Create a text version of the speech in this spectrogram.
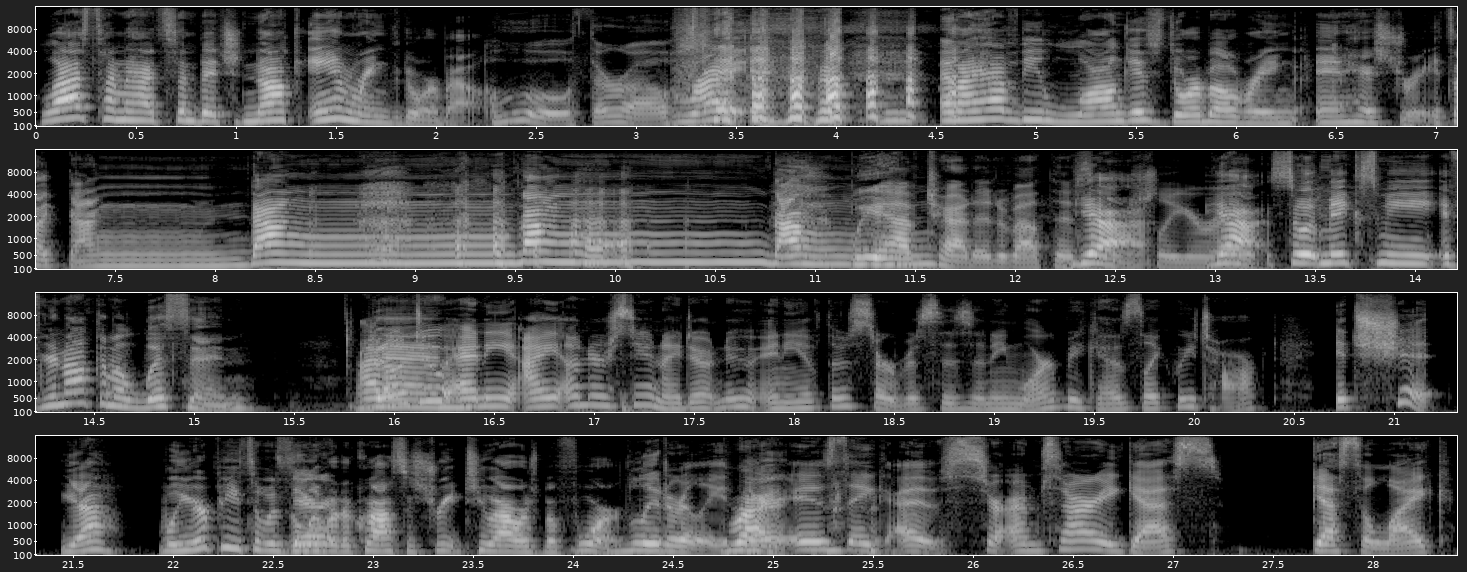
Last time I had some bitch knock and ring the doorbell. Ooh, thorough. Right. and I have the longest doorbell ring in history. It's like dang, dang, dang, dang. We have chatted about this Yeah. actually, you're right. Yeah. So it makes me, if you're not going to listen, I don't do any I understand. I don't do any of those services anymore because like we talked, it's shit. Yeah. Well, your pizza was There- delivered across the street two hours before. Literally. Right. There is like a sir, I'm sorry, guess. Guess alike.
